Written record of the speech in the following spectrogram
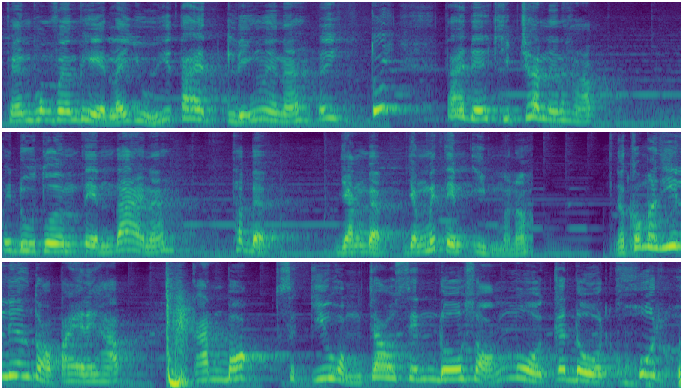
แฟนพงแฟนเพจอะไรอยู่ที่ใต้ลิงก์เลยนะเฮ้ยตุ้ยใต้ description เลยนะครับ ไปดูตัวเต็มๆได้นะ ถ้าแบบยังแบบยังไม่เต็มอิ่มอะเนาะแล้วก็มาที่เรื่องต่อไปเลยครับ การบล็อกสกิลของเจ้าเซนโด 2 โหมดกระโดดโคตรโห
